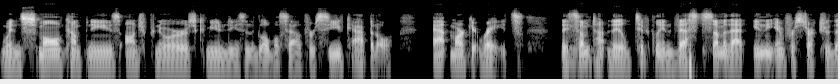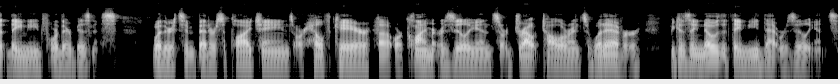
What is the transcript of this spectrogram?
when small companies, entrepreneurs, communities in the global south receive capital, at market rates, they mm. sometimes they'll typically invest some of that in the infrastructure that they need for their business, whether it's in better supply chains or healthcare uh, or climate resilience or drought tolerance or whatever, because they know that they need that resilience.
